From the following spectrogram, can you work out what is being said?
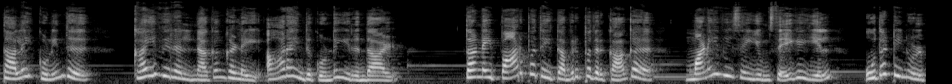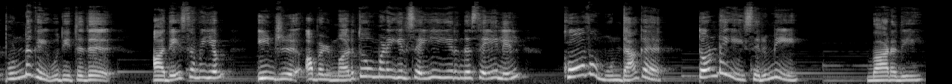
தலை குனிந்து கைவிரல் நகங்களை ஆராய்ந்து கொண்டு இருந்தாள். தன்னை பார்ப்பதை தவிர்ப்பதற்காக மனைவி செய்யும் செய்கையில் உதட்டினுள் புன்னகை உதித்தது. அதே சமயம் இன்று அவள் மருத்துவமனையில் செய்ய இருந்த செயலில் கோபம் உண்டாக தொண்டையை செருமி பாரதி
